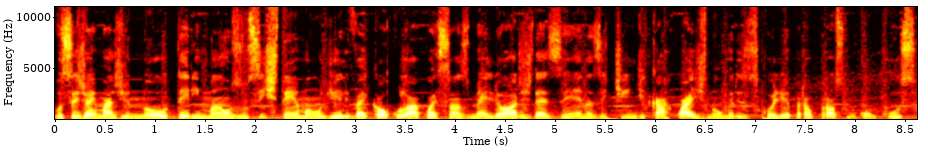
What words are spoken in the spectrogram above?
Você já imaginou ter em mãos um sistema onde ele vai calcular quais são as melhores dezenas e te indicar quais números escolher para o próximo concurso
